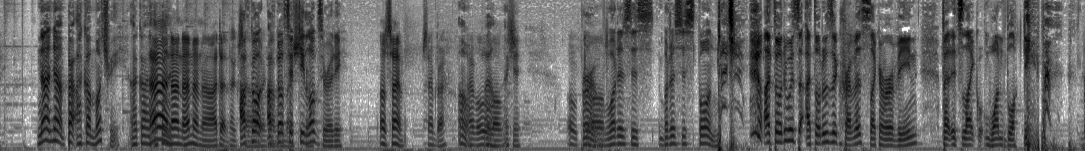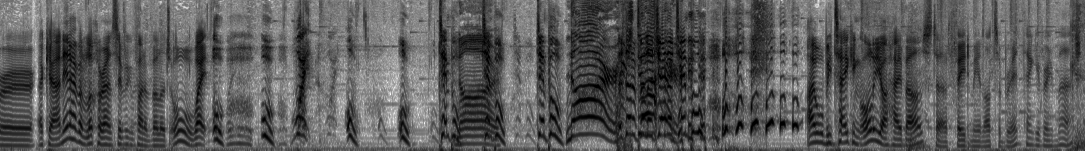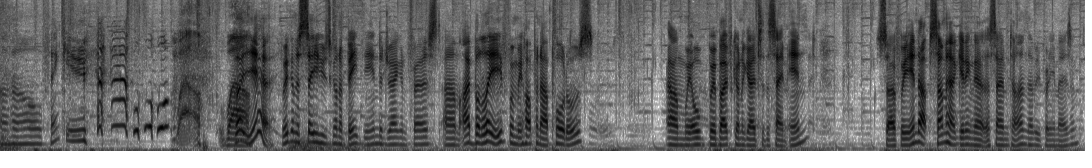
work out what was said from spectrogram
No, no, but I got more tree. I got. I No, got, no, no, no, no, I don't think so. I've got. I've I'm got 50 most logs already. Oh, same. Same, bro. Oh, I have all the logs. Okay. Oh, Bro, God. what is this? What is this spawn? I thought it was. I thought it was a crevice, like a ravine, but it's like one block deep. bro, Okay, I need to have a look around, see if we can find a village. Oh, wait. Oh, oh, wait. Oh, oh. Temple. No. Temple. Temple. no! Is that a village and a temple? I will be taking all of your hay bales to feed me lots of bread. Thank you very much. Oh, thank you. Wow. Wow. But yeah, we're gonna see who's gonna beat the Ender Dragon first. Um, I believe when we hop in our portals, um, we all we're both gonna go to the same end. So if we end up somehow getting there at the same time, that'd be pretty amazing.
